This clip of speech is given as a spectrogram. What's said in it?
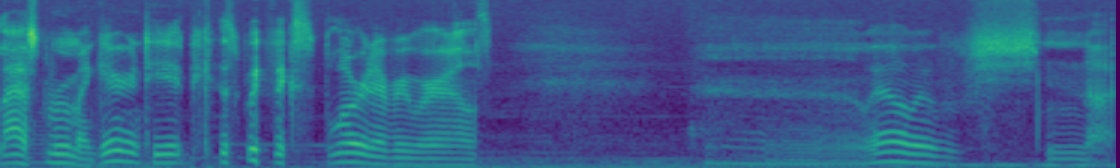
last room, I guarantee it, because we've explored everywhere else. Uh, well, we've not.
